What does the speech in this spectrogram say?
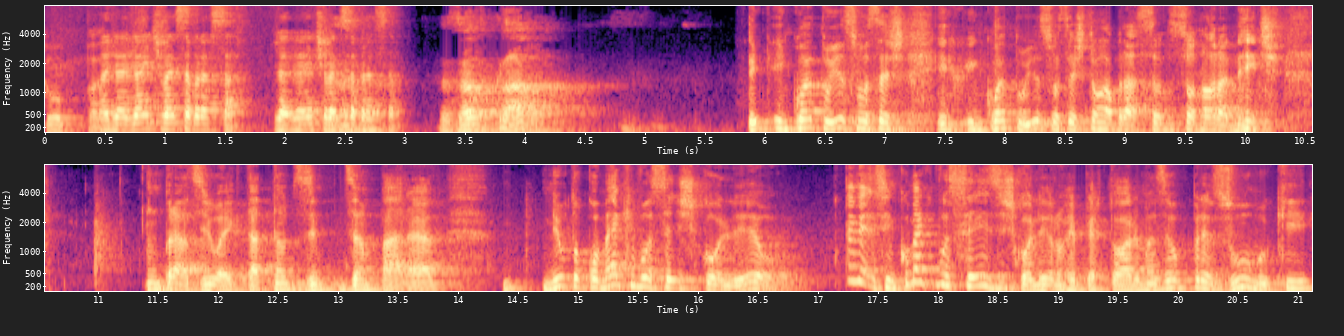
Opa. Mas já já a gente vai se abraçar. Já já a gente vai é. se abraçar. Claro. Enquanto isso, vocês, enquanto isso, vocês estão abraçando sonoramente um Brasil aí que está tão desamparado. Milton, como é que você escolheu? Assim, como é que vocês escolheram o repertório? Mas eu presumo que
